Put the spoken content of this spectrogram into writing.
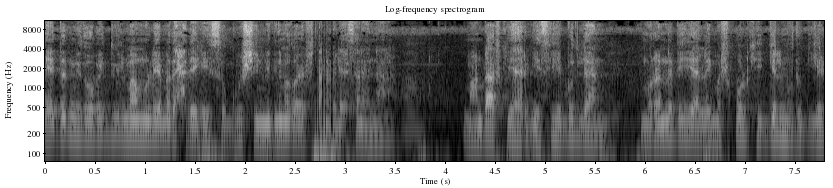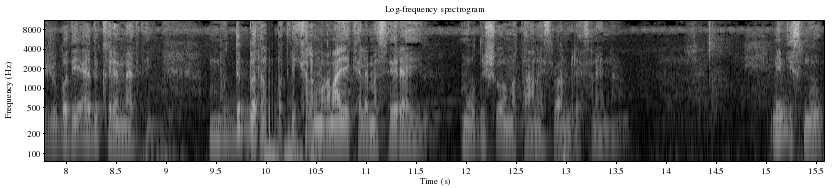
ee dad midoobay duul iyo madaxdeegayso guushii midnimadu ay iftaan milicsanaynaa maandhaafkii hargeysa iyo puntland muranadii yaallay mashquulkii galmudug iyo jubbadii aada u kala maagtay. Muddo badan dadkii kala maqnaaya kala maseerayay muqdisho oo mataanay si baan milicsanaynaa nin ismoog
